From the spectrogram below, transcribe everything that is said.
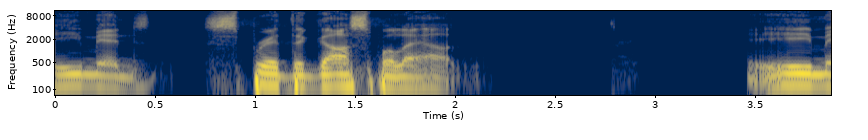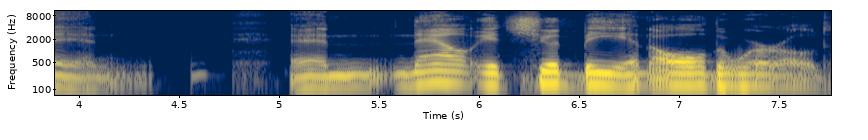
amen, spread the gospel out. Amen and now it should be in all the world.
